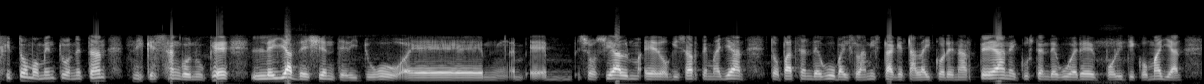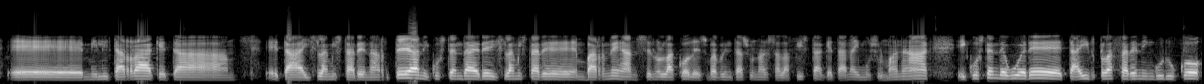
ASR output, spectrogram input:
Egipto momentu honetan nik esango nuke leia desente ditugu. E, e, sozial edo gizarte mailan topatzen dugu ba islamistak eta laikoren artean, ikusten dugu ere politiko mailan e, militarrak eta eta islamistaren artean, ikusten da ere islamistaren barnean zenolako desberdintasunak salafistak eta nahi musulmanak, ikusten dugu ere Tair plazaren inguruko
